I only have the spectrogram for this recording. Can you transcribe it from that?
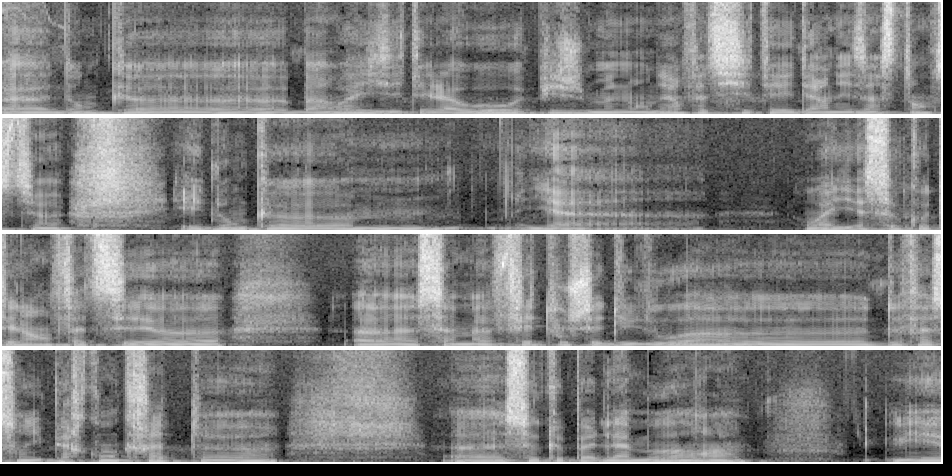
euh, donc ben ouais, ils étaient là-haut et puis je me demandais en fait si c'était les derniers instants. Et donc il y a... Ouais, il y a ce côté-là, en fait, c'est euh, ça m'a fait toucher du doigt euh, de façon hyper concrète euh, ce que pas de la mort. Et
